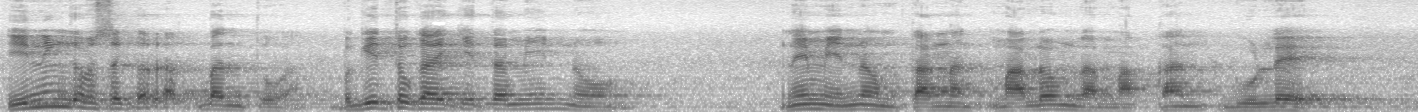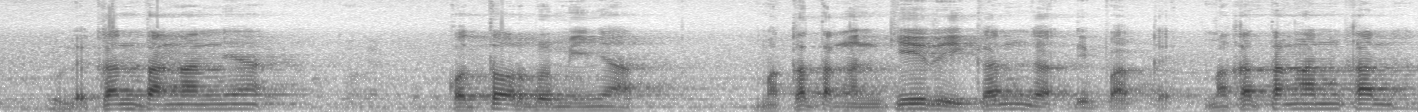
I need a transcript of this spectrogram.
Ini nggak bisa gerak bantuan. Begitu kayak kita minum ini minum tangan maklumlah makan gulai. Gulai kan tangannya kotor berminyak. Maka tangan kiri kan nggak dipakai. Maka tangan kanan.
